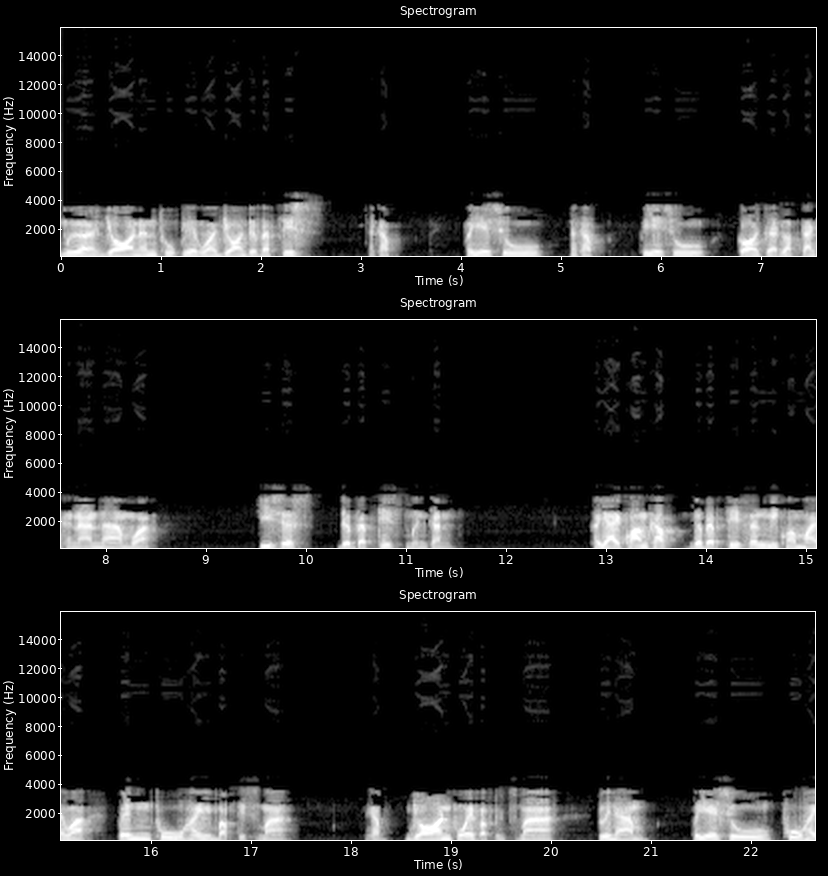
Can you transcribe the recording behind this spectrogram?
เมื่อยอห์นนั้นถูกเรียกว่ายอห์น the Baptist นะครับ พระเยซูนะครับ พระเยซู ก็จะรับการขนานนามว่า Jesus the Baptist เหมือนกัน ขยายความครับ the Baptist นั้นมีความหมายว่าเป็นผู้ให้บัพติศมานะครับยอนผู้ให้บัพติศมาด้วยน้ำพระเยซูผู้ให้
